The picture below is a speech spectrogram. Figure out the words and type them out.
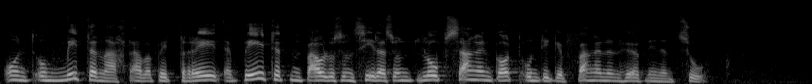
Und um Mitternacht aber äh, beteten Paulus und Silas und lobsangen Gott und die Gefangenen hörten ihnen zu.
